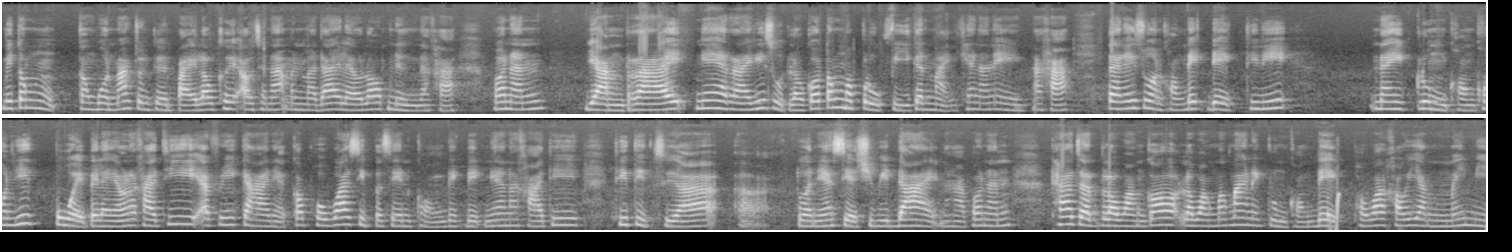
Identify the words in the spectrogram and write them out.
ไม่ต้องกังวลมากจนเกินไป เราเคยเอาชนะมันมาได้แล้วรอบหนึ่งนะคะ เพราะนั้นอย่างร้ายแง่ร้ายที่สุดเราก็ต้องมาปลูกฝีกันใหม่แค่นั้นเองนะคะ แต่ในส่วนของเด็กๆทีนี้ ในกลุ่มของคนที่ป่วยไปแล้วนะคะ ที่แอฟริกาเนี่ยก็พบว่า 10%ของเด็กๆเนี่ยนะคะที่ที่ติดเชื้ออตัวนี้เสียชีวิตได้นะคะ เพราะนั้นถ้าจะระวังก็ระวังมากๆในกลุ่มของเด็ก เพราะว่าเขายังไม่มี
